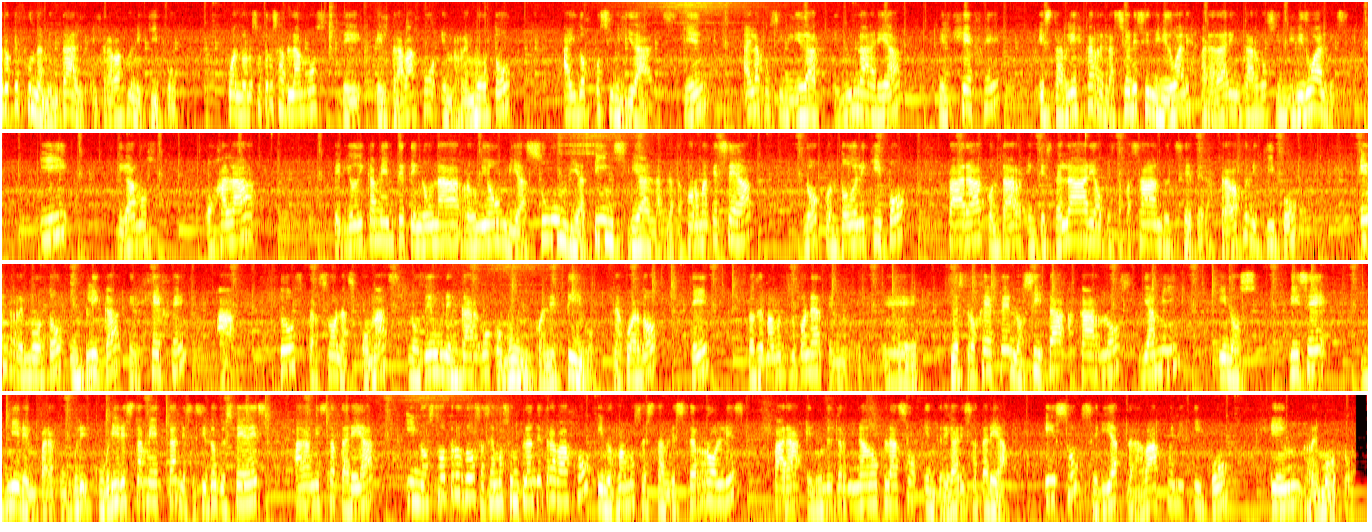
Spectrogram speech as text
creo que es fundamental el trabajo en equipo. Cuando nosotros hablamos de el trabajo en remoto, hay dos posibilidades, ¿bien? Hay la posibilidad en un área que el jefe establezca relaciones individuales para dar encargos individuales y, digamos, ojalá periódicamente tenga una reunión vía Zoom, vía Teams, vía la plataforma que sea, ¿no? Con todo el equipo para contar en qué está el área o qué está pasando, etcétera. Trabajo en equipo en remoto implica que el jefe a dos personas o más nos dé un encargo común, colectivo, ¿de acuerdo? ¿Sí? Entonces vamos a suponer que eh, nuestro jefe nos cita a Carlos y a mí y nos dice, miren, para cubrir, cubrir esta meta necesito que ustedes hagan esta tarea y nosotros dos hacemos un plan de trabajo y nos vamos a establecer roles para en un determinado plazo entregar esa tarea. Eso sería trabajo en equipo en remoto.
